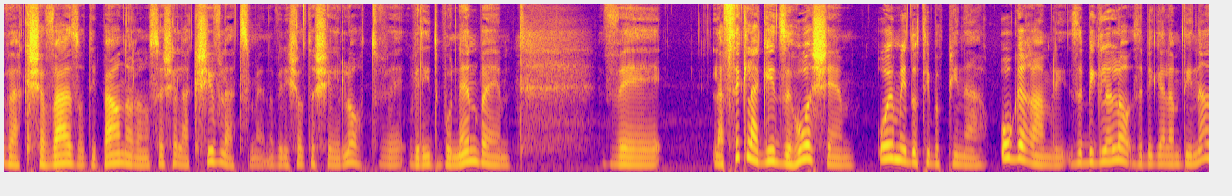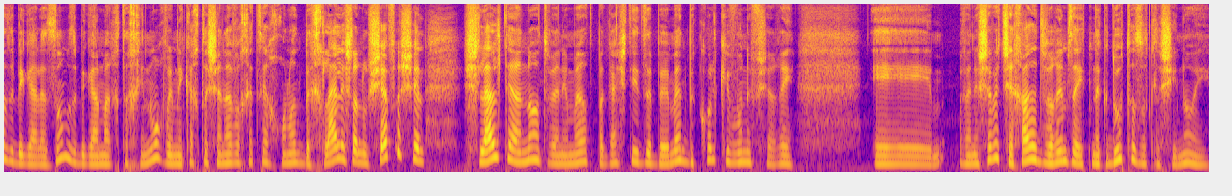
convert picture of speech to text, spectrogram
וההקשבה הזאת, דיברנו על הנושא של להקשיב לעצמנו ולשאול את השאלות ו- ולהתבונן בהן. ולהפסיק להגיד, זה הוא אשם, הוא העמיד אותי בפינה, הוא גרם לי, זה בגללו, זה בגלל המדינה, זה בגלל הזום, זה בגלל מערכת החינוך, ואם ניקח את השנה וחצי האחרונות, בכלל יש לנו שפע של שלל טענות, ואני אומרת, פגשתי את זה באמת בכל כיוון אפשרי. אה, ואני חושבת שאחד הדברים זה ההתנגדות הזאת לשינוי.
